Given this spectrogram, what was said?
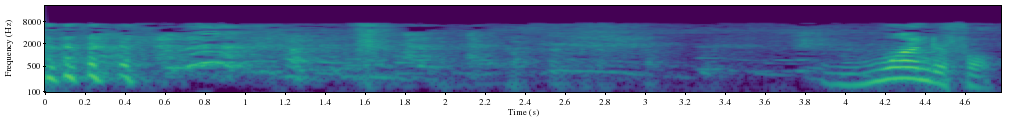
Wonderful.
